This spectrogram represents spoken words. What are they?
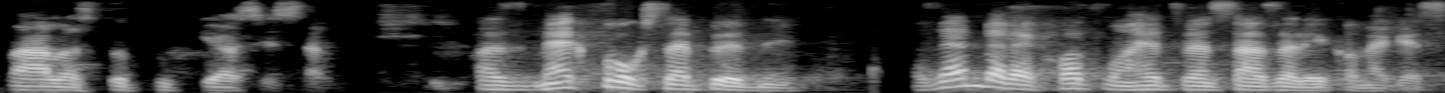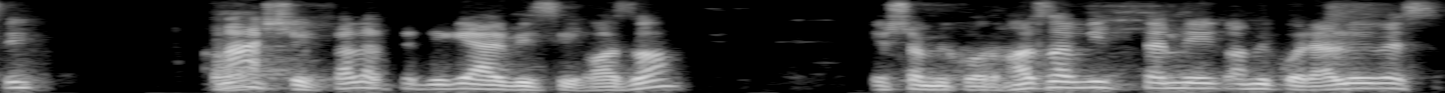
választottuk ki, azt hiszem. Az meg fogsz lepődni. Az emberek 60-70%-a megeszi, a másik fele pedig elviszi haza, és amikor hazavitte még, amikor előveszi,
